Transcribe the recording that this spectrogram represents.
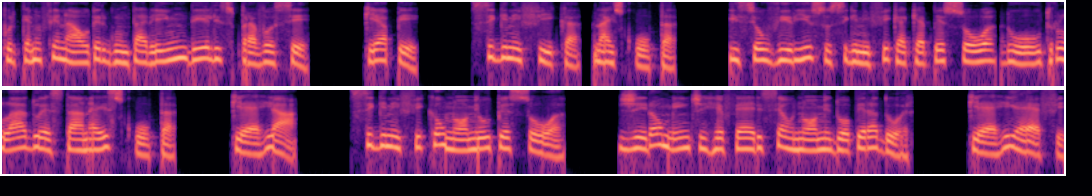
porque no final perguntarei um deles para você. QAP significa na escuta. E se ouvir isso significa que a pessoa do outro lado está na escuta. QRA significa o nome ou pessoa. Geralmente refere-se ao nome do operador. QRF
